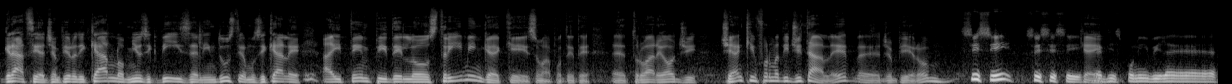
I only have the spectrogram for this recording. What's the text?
grazie a Giampiero Di Carlo, Music Bees, l'industria musicale ai tempi dello streaming, che insomma potete eh, trovare oggi. C'è anche in forma digitale, eh, Giampiero? Sì, sì, sì, sì, sì okay. è disponibile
